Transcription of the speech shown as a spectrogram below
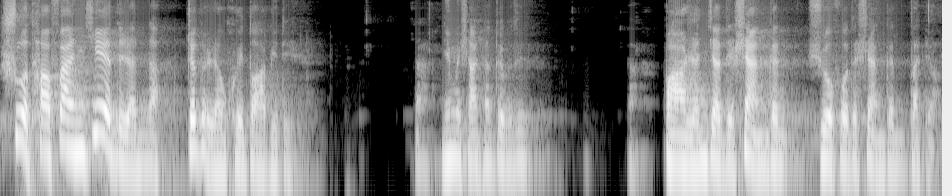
说他犯戒的人呢，这个人会堕阿鼻地狱。啊，你们想想对不对？啊，把人家的善根学佛的善根断掉了。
